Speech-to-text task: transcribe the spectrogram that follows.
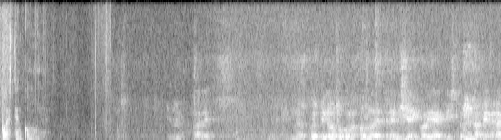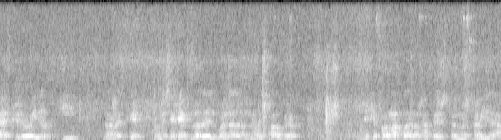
puesta en común. Vale. ¿Nos puede explicar un poco mejor lo de tener misericordia de Cristo? Es la primera vez que lo he oído y la verdad es que con ese ejemplo del buen ladrón me ha gustado, pero ¿de qué forma podemos hacer esto en nuestra vida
